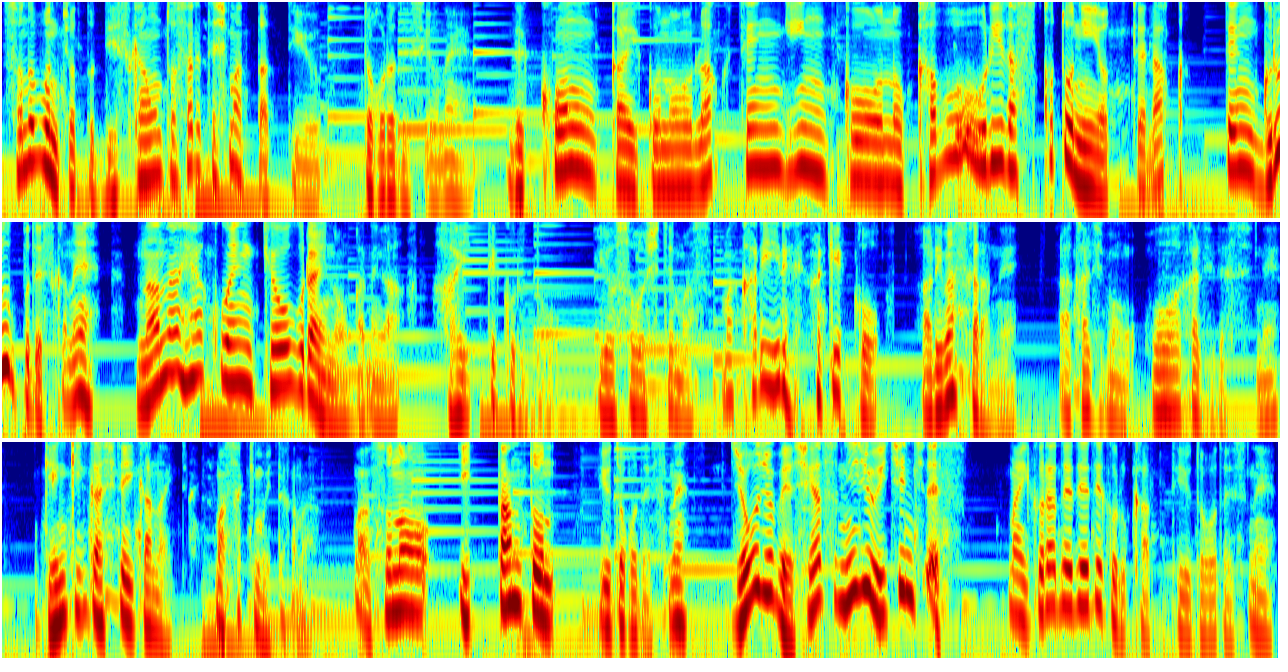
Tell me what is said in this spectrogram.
その分ちょっとディスカウントされてしまったっていうところですよね。で、今回この楽天銀行の株を売り出すことによって楽天グループですかね、700円強ぐらいのお金が入ってくると予想してます。まあ、借り入れが結構ありますからね。赤字も大赤字ですしね。現金化していかないと。まあ、さっきも言ったかな。まあ、その一端というとこですね。上場日4月21日です。まあ、いくらで出てくるかっていうとこですね。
